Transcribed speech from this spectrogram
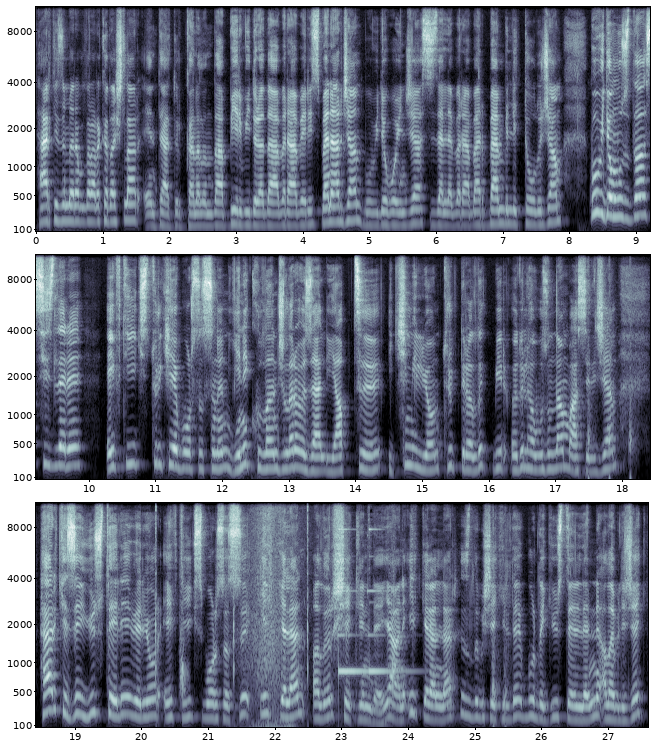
Herkese merhabalar arkadaşlar. Entel Türk kanalında bir videoda daha beraberiz. Ben Ercan. Bu video boyunca sizlerle beraber ben birlikte olacağım. Bu videomuzda sizlere FTX Türkiye borsasının yeni kullanıcılara özel yaptığı 2 milyon Türk liralık bir ödül havuzundan bahsedeceğim. Herkese 100 TL veriyor FTX borsası ilk gelen alır şeklinde. Yani ilk gelenler hızlı bir şekilde buradaki 100 TL'lerini alabilecek.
